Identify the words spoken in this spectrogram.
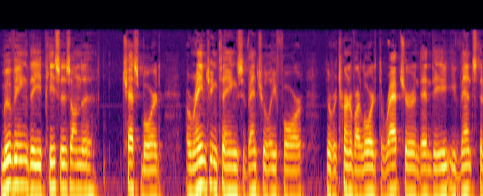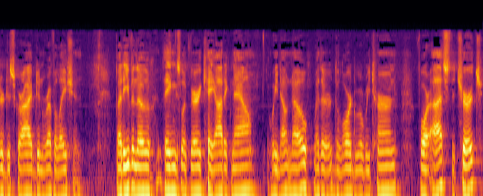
moving the pieces on the chessboard, arranging things eventually for the return of our Lord at the rapture and then the events that are described in Revelation. But even though things look very chaotic now, we don't know whether the Lord will return for us, the church,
